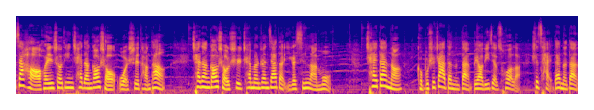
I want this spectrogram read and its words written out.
家好，欢迎收听拆弹高手，我是糖糖。拆弹高手是拆漫专家的一个新栏目。拆弹呢，可不是炸弹的弹，不要理解错了，是彩蛋的蛋。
